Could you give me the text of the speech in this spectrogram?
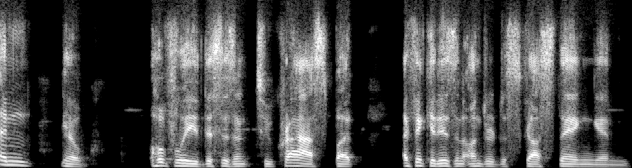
and you know hopefully this isn't too crass but i think it is an under discussed thing in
